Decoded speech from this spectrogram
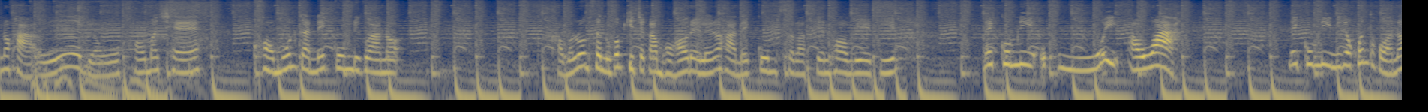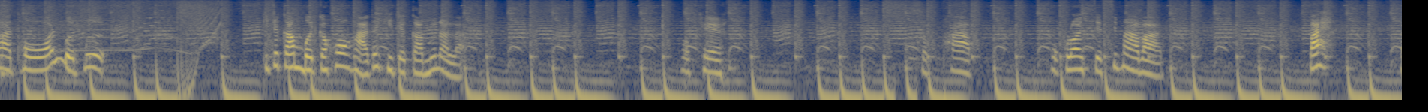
เนาะค่ะ เออเดี๋ยวเขามาแชร์ข้อมูลกันในกลุ่มดีกว่าเนาะเขามาร่วมสนุกกับกิจกรรมของเขาได้เลยเนาะค่ะในกลุ่มสลัดเซียนพ่อม VIP ในกลุ่มนี้โอ้โหเอาว่ะในกลุ่มนี้มีแต่คนถอนเนาะค่ะถอนเบิดมือกิจกรรมเบิดกระห้องหาแต่กิจกรรมอยู่นั่นแหละโอเค ภาพ 675 บาท ไป ไป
